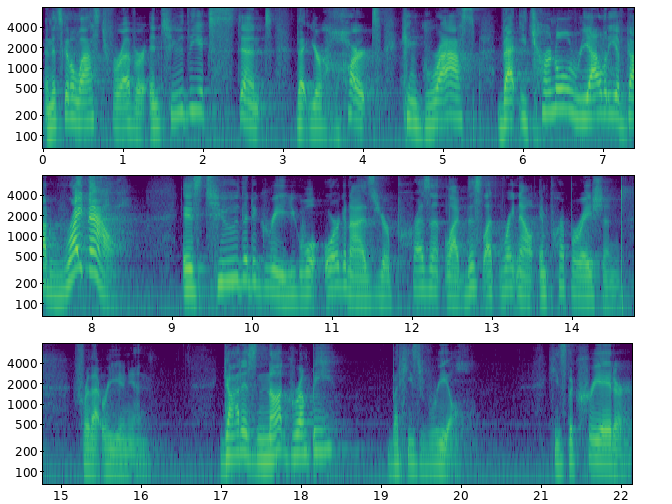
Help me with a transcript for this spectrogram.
and it's going to last forever. And to the extent that your heart can grasp that eternal reality of God right now, is to the degree you will organize your present life, this life right now, in preparation for that reunion. God is not grumpy, but He's real. He's the creator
